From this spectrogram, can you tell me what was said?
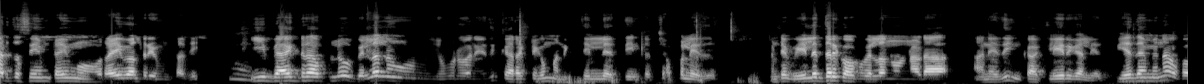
At the same time rivalry ఉంటది. ఈ బ్యాక్ డ్రాప్లో విలన్ ఎవరు అనేది కరెక్ట్గా మనకి తెలియలేదు దీంట్లో చెప్పలేదు. అంటే వీళ్ళిద్దరికి ఒక విలన్ ఉన్నాడా అనేది ఇంకా క్లియర్గా లేదు. ఏదేమైనా ఒక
